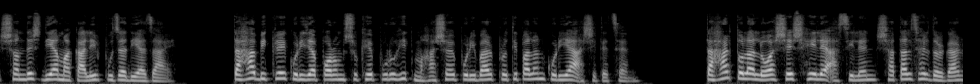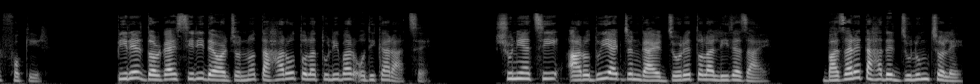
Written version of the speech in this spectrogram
সন্দেশ দিয়া মা কালীর পূজা দিয়া যায়। তাহা বিক্রয় করিয়া পরম সুখে পুরোহিত মহাশয় পরিবার প্রতিপালন করিয়া আসিতেছেন। তাহার তোলা লোয়া শেষ হইলে আসিলেন সাতালঝের দরগার ফকির। পীরের দরগায় সিঁড়ি দেওয়ার জন্য তাহারও তোলা তুলিবার অধিকার আছে। শুনিয়াছি আরও দুই একজন গায়ের জোরে তোলা লিজা যায়। বাজারে তাহাদের জুলুম চলে।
